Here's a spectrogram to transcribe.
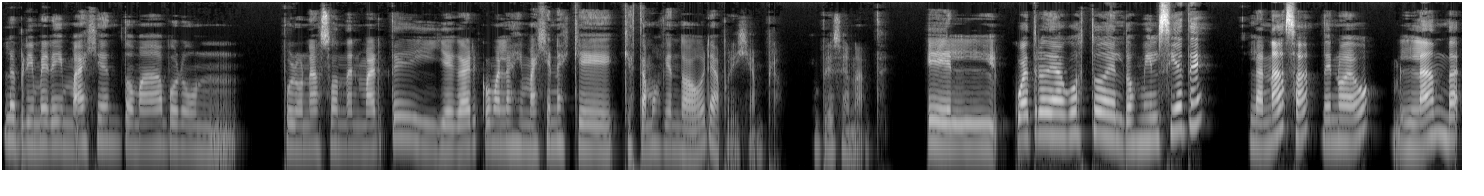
la primera imagen tomada por un por una sonda en Marte y llegar como a las imágenes que, que estamos viendo ahora, por ejemplo. Impresionante. El 4 de agosto del 2007, la NASA, de nuevo, landa,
